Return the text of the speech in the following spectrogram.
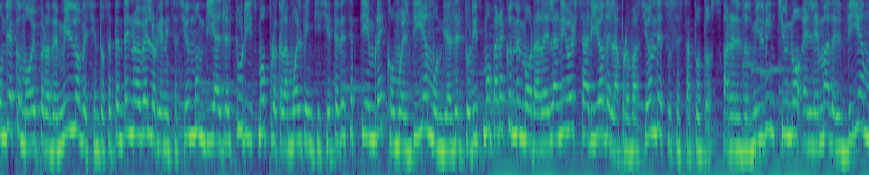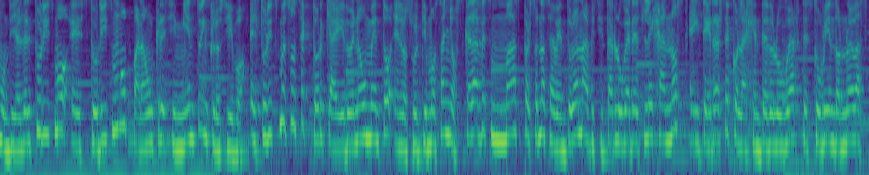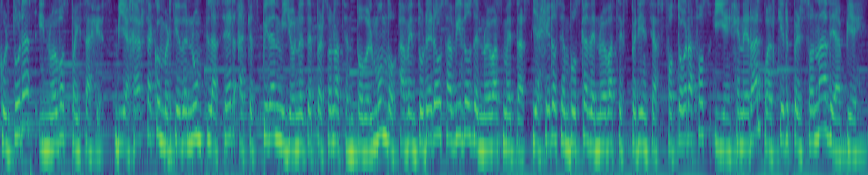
Un día como hoy, pero de 1979, la Organización Mundial del Turismo proclamó el 27 de septiembre como el Día Mundial del Turismo para conmemorar el aniversario de la aprobación de sus estatutos. Para el 2021, el lema del Día Mundial del Turismo es Turismo para un crecimiento inclusivo. El turismo es un sector que ha ido en aumento en los últimos años. Cada vez más personas se aventuran a visitar lugares lejanos e integrarse con la gente del lugar, descubriendo nuevas culturas y nuevos paisajes. Viajar se ha convertido en un placer al que aspiran millones de personas en todo el mundo, aventureros ávidos de nuevas metas, viajeros en busca de nuevas experiencias, fotógrafos y en general cualquier persona de a pie.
